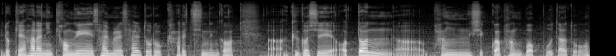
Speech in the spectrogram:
이렇게 하나님 경외의 삶을 살도록 가르치는 것 어, 그것이 어떤 어, 방식과 방법보다도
